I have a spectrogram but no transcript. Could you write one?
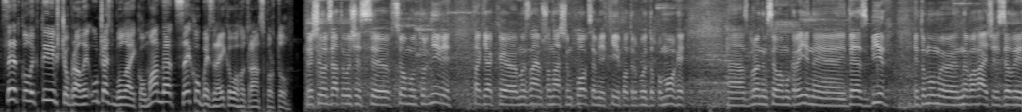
Серед колективів, що брали участь, була й команда цеху безрейкового транспорту. Рішили взяти участь е, в цьому турнірі, так як е, ми знаємо, що нашим хлопцям, які потребують допомоги е, Збройним силам України, йде збір, і тому ми, не вагаючись, взяли,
